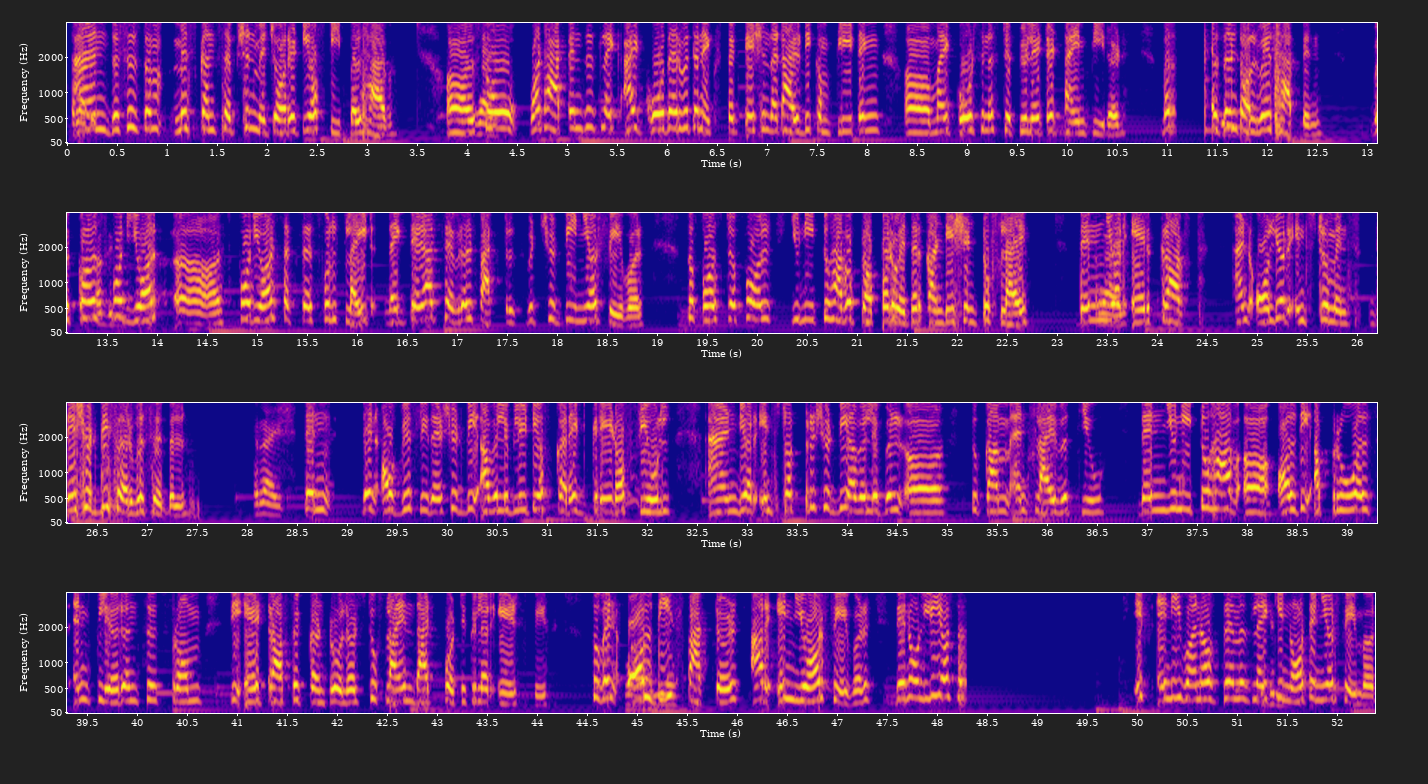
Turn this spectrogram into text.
Right. and this is the misconception majority of people have. Uh, So, what happens is like I go there with an expectation that I'll be completing uh, my course in a stipulated time period, but that doesn't always happen because Agreed. for your uh, for your successful flight like there are several factors which should be in your favor. So first of all you need to have a proper weather condition to fly. Then right. your aircraft and all your instruments they should be serviceable. Right. Then then obviously there should be availability of correct grade of fuel and your instructor should be available uh, to come and fly with you then you need to have uh, all the approvals and clearances from the air traffic controllers to fly in that particular airspace. So when all these factors are in your favor then only your if any one of them is like not in your favor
